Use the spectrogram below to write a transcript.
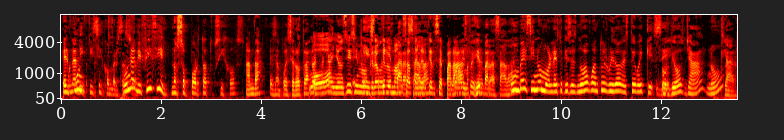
El una punto- difícil conversación. Una difícil. No soporto a tus hijos. Anda. Esa puede ser otra. No, O- cañoncísimo. Estoy Creo que nos vamos a tener embarazada. que separar. Estoy embarazada. Un vecino molesto que dices, no aguanto el ruido de este güey que, Sí. por Dios, ya, ¿no? Claro.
